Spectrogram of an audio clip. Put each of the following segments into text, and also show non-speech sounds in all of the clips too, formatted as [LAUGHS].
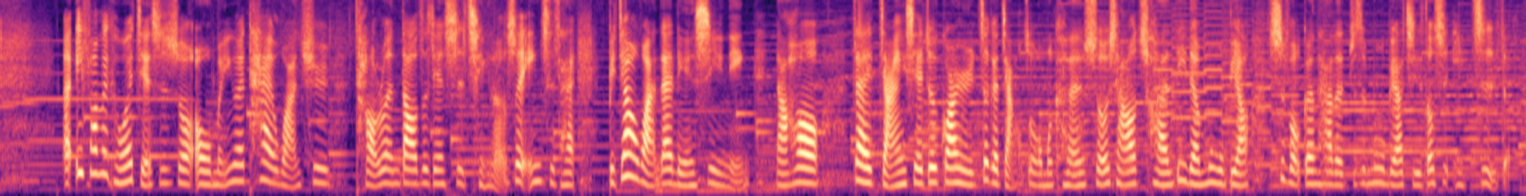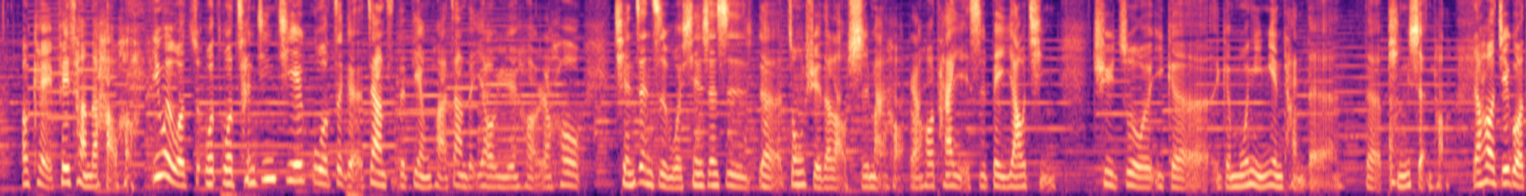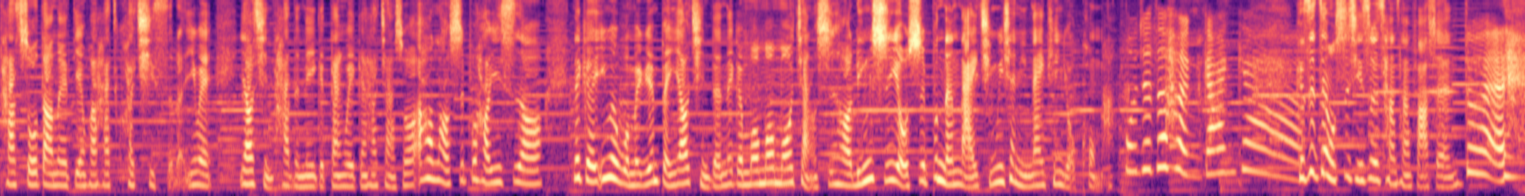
呃一方面可能会解释说，哦，我们因为太晚去讨论到这件事情了，所以因此才比较晚再联系您，然后再讲一些就关于这个讲座，我们可能所想要传递的目标是否跟他的就是目标其实都是一致的。OK，非常的好哈，因为我我我曾经接过这个这样子的电话，这样的邀约哈，然后前阵子我先生是呃中学的老师嘛哈，然后他也是被邀请去做一个一个模拟面谈的。的评审哈，然后结果他收到那个电话，他快气死了，因为邀请他的那个单位跟他讲说，哦，老师不好意思哦，那个因为我们原本邀请的那个某某某讲师哈，临时有事不能来，请问一下你那一天有空吗？我觉得很尴尬。可是这种事情是不是常常发生？对，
